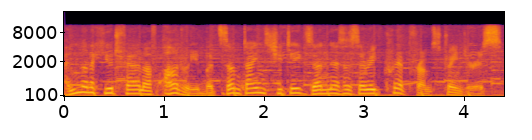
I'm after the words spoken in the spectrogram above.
I'm not a huge fan of Audrey, but sometimes she takes unnecessary crap from strangers.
